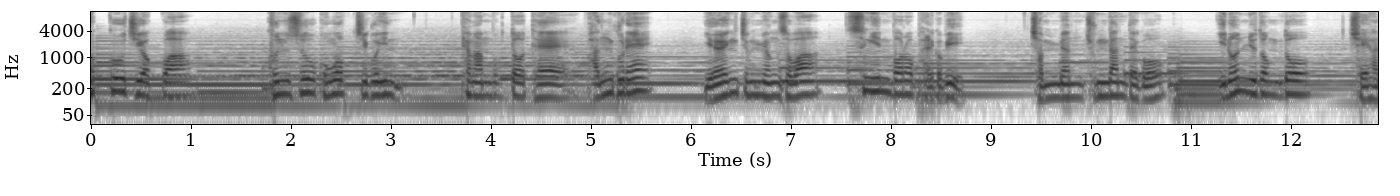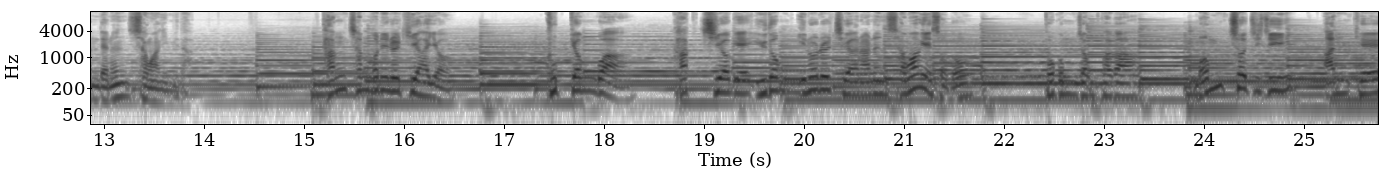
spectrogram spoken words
특구 지역과 군수 공업 지구인 평안북도 대관군의 여행 증명서와 승인 번호 발급이 전면 중단되고 인원 유동도 제한되는 상황입니다. 당 창건일을 기하여 국경과 각 지역의 유동 인원을 제한하는 상황에서도 복음 전파가 멈춰지지 않게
